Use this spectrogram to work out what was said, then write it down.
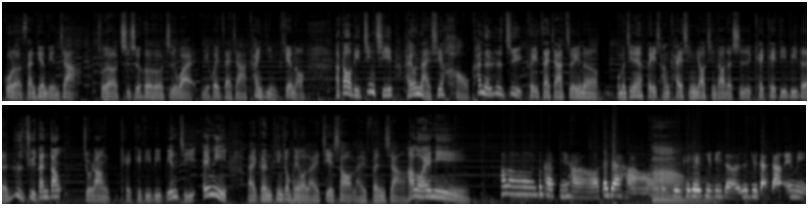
过了三天连假，除了吃吃喝喝之外，也会在家看影片哦。那到底近期还有哪些好看的日剧可以在家追呢？我们今天非常开心邀请到的是 KKTV 的日剧担当，就让 KKTV 编辑 Amy 来跟听众朋友来介绍、来分享。Hello，Amy。Hello，卢卡斯你好，大家好，我是 KKTV 的日剧担当 Amy。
